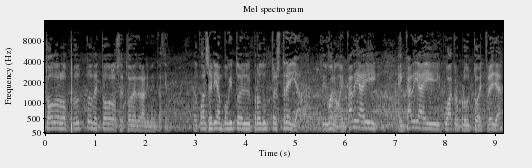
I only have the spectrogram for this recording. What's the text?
todos los productos de todos los sectores de la alimentación. ¿Cuál sería un poquito el producto estrella? Sí, bueno, en Cádiz hay, en Cádiz hay cuatro productos estrellas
